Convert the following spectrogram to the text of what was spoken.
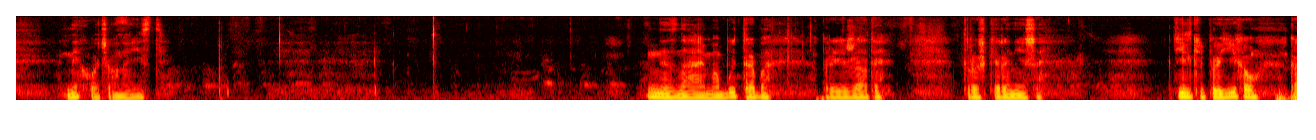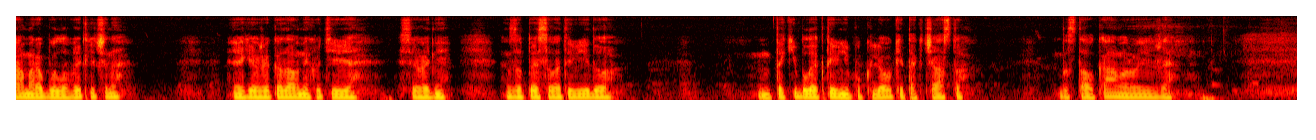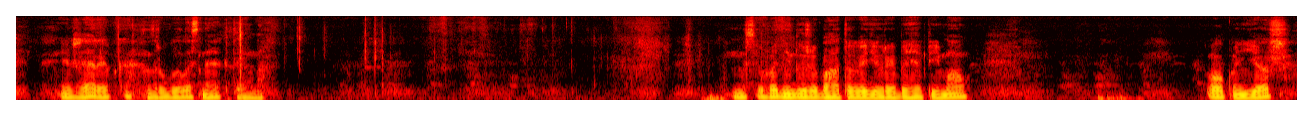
не хоче вона їсти. Не знаю, мабуть, треба приїжджати трошки раніше. Тільки приїхав, камера була виключена. Як я вже казав, не хотів я сьогодні записувати відео. Такі були активні покльовки, так часто. Достав камеру і вже і вже рибка зробилась неактивна. Ну, Сьогодні дуже багато видів риби я піймав. Окунь йорш,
